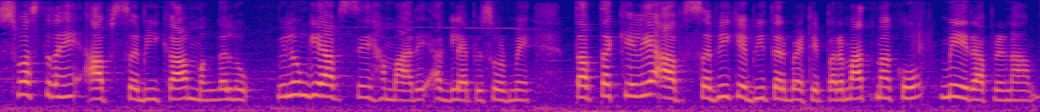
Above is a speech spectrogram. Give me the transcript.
स्वस्थ रहें। आप सभी का मंगल हो। मिलूँगी आपसे हमारे अगले एपिसोड में। तब तक के लिए आप सभी के भीतर बैठे परमात्मा को मेरा प्रणाम।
